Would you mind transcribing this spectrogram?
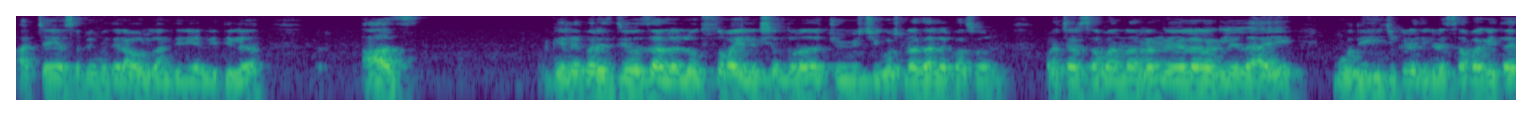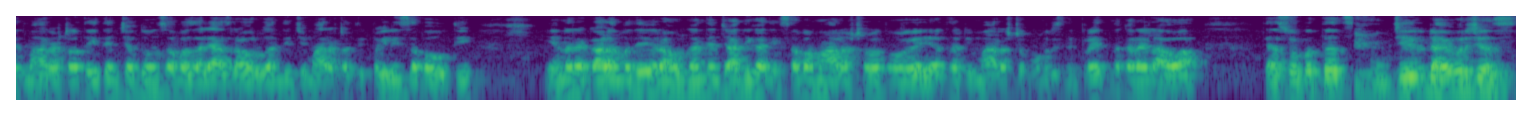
आजच्या या सभेमध्ये राहुल गांधी यांनी दिलं. आज गेले बरेच दिवस झालं लोकसभा इलेक्शन दोन हजार चोवीस ची घोषणा झाल्यापासून प्रचार सभांना रंग यायला लागलेला आहे. मोदीही जिकडे तिकडे सभा घेत आहेत. महाराष्ट्रातही त्यांच्या दोन सभा झाल्या. आज राहुल गांधींची महाराष्ट्रातील पहिली सभा होती. येणाऱ्या काळामध्ये राहुल गांधींच्या अधिकाधिक सभा महाराष्ट्रात व्हाव्या. यासाठी महाराष्ट्र काँग्रेसने प्रयत्न करायला हवा. त्यासोबतच जे डायव्हर्जन्स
